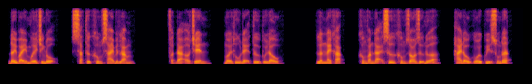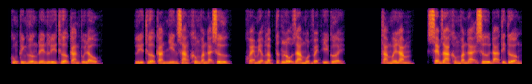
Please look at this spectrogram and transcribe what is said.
đây bảy mươi trình độ, xác thực không sai biệt lắm. Phật đà ở trên, mời thu đệ tử cúi đầu. Lần này khác, không văn đại sư không do dự nữa, hai đầu gối quỳ xuống đất, cung kính hướng đến lý thừa càn cúi đầu. Lý thừa càn nhìn sang không văn đại sư khoe miệng lập tức lộ ra một vệ ý cười. Tám mươi lăm, xem ra không văn đại sư đã tin tưởng,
